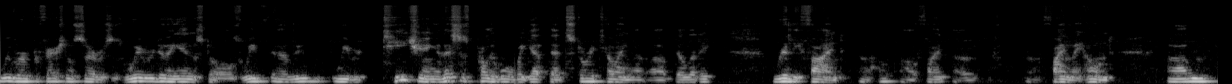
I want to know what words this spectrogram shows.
we were in professional services. We were doing installs. We uh, we we were teaching, and this is probably where we got that storytelling uh, ability, really fine, uh, uh, fine, uh, uh, finely honed. Um,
